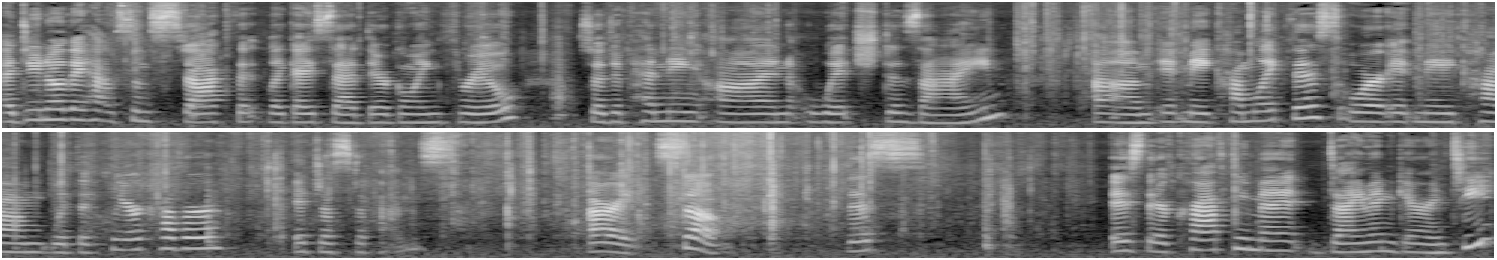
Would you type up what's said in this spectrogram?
I do know they have some stock that, like I said, they're going through. So depending on which design, um, it may come like this or it may come with a clear cover. It just depends. All right, so this is their Crafty Mint Diamond Guarantee.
